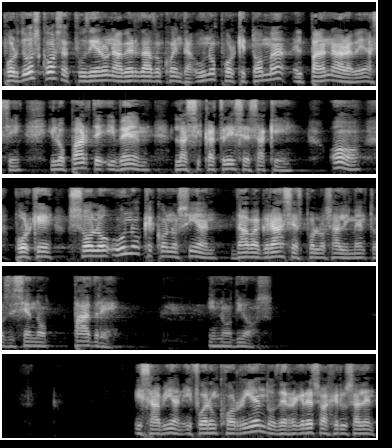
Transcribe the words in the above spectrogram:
por dos cosas pudieron haber dado cuenta. Uno, porque toma el pan árabe así y lo parte y ven las cicatrices aquí o porque solo uno que conocían daba gracias por los alimentos diciendo Padre y no Dios. Y sabían, y fueron corriendo de regreso a Jerusalén,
